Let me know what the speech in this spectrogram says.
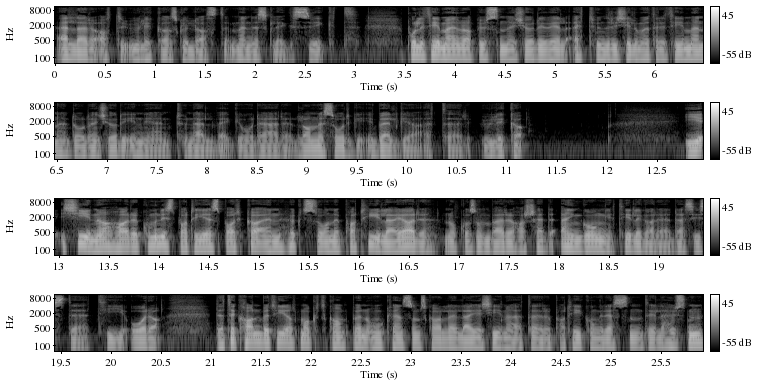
eller at ulykka skyldes menneskelig svikt. Politiet mener at bussen kjører i vel 100 km i timen da den kjører inn i en tunnelvegg, og det er landesorg i Belgia etter ulykka. I Kina har kommunistpartiet sparka en høytstående partileder, noe som bare har skjedd én gang tidligere de siste ti åra. Dette kan bety at maktkampen om hvem som skal leie Kina etter partikongressen til høsten,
